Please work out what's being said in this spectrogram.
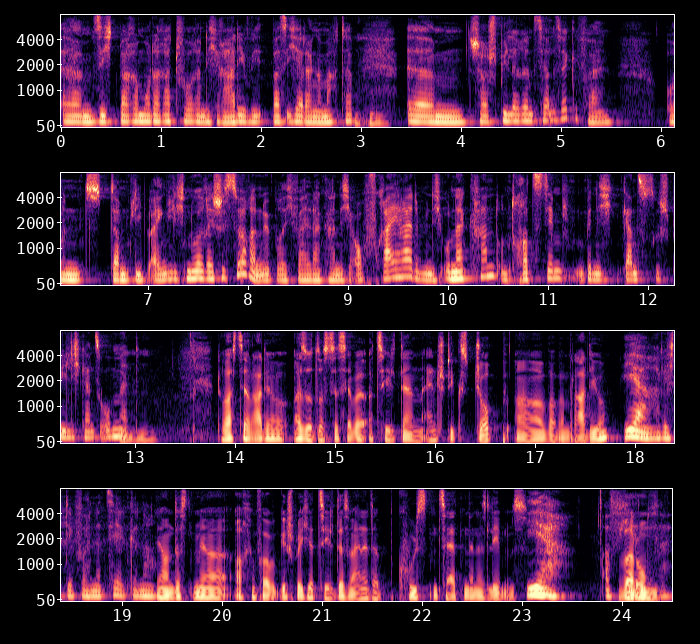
ähm, sichtbare Moderatorin, nicht Radio, wie, was ich ja dann gemacht habe. Ähm, Schauspielerin, ist ja alles weggefallen. Und dann blieb eigentlich nur Regisseurin übrig, weil dann kann ich auch Freiheit, dann bin ich unerkannt und trotzdem bin ich ganz, spiele ich ganz oben mit. Du hast ja Radio, also du hast ja selber erzählt, dein Einstiegsjob äh, war beim Radio. Ja, habe ich dir vorhin erzählt, genau. Ja, und hast mir auch im Vorgespräch erzählt, das war eine der coolsten Zeiten deines Lebens. Ja, auf jeden Warum? Fall.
